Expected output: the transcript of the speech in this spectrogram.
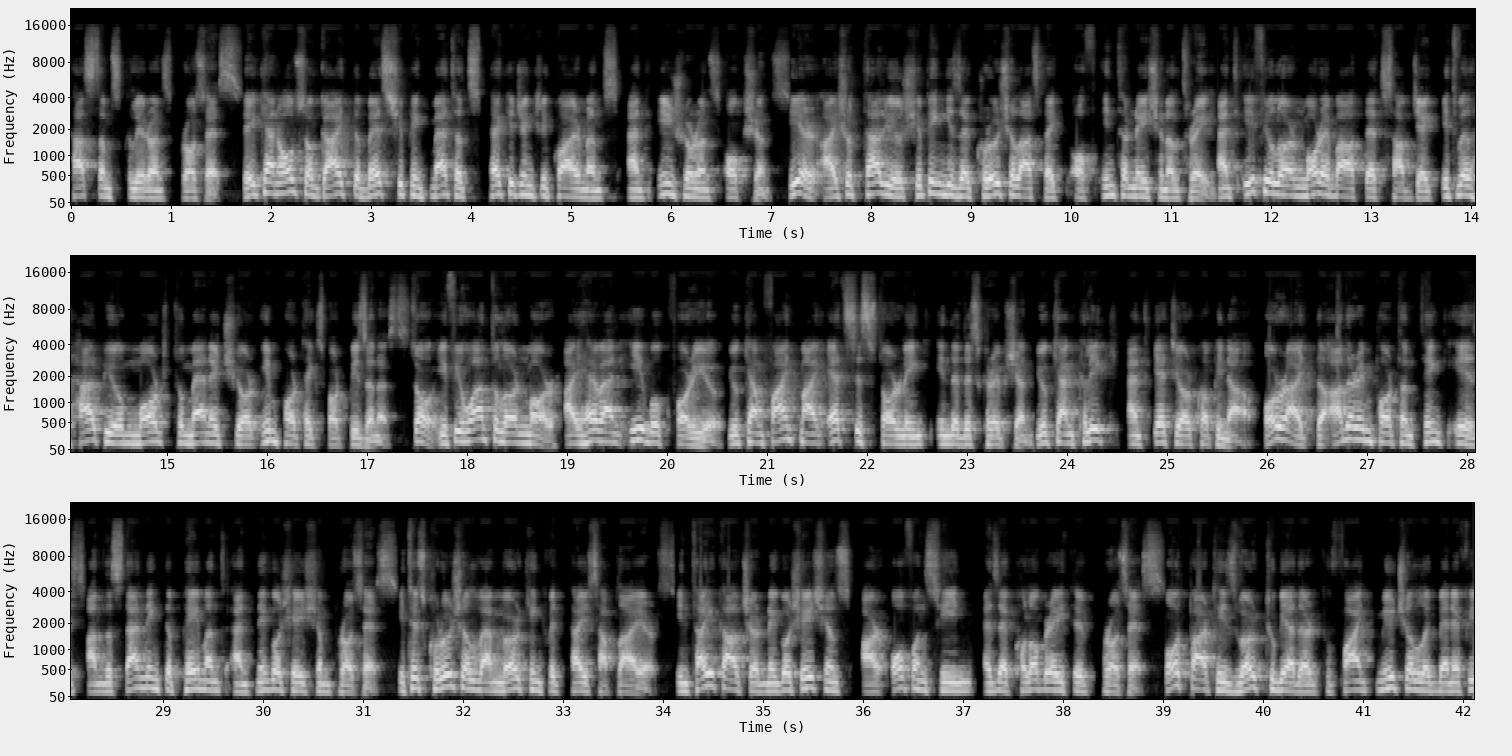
customs clearance process. They can also guide the best shipping methods, packaging requirements, and insurance options. Here, I should tell you shipping is a crucial aspect of international trade. And if you learn more about that subject, it will help you more to manage your import-export business. So if you want to learn more, I have an ebook for you. You can find my Etsy store link in the description. You can click and get your copy now. Alright, the other important thing is understanding the payment and negotiation process. It is crucial when working with Thai suppliers. In Thai culture, negotiations are often seen as a collaborative process. Both parties work together to find mutually beneficial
